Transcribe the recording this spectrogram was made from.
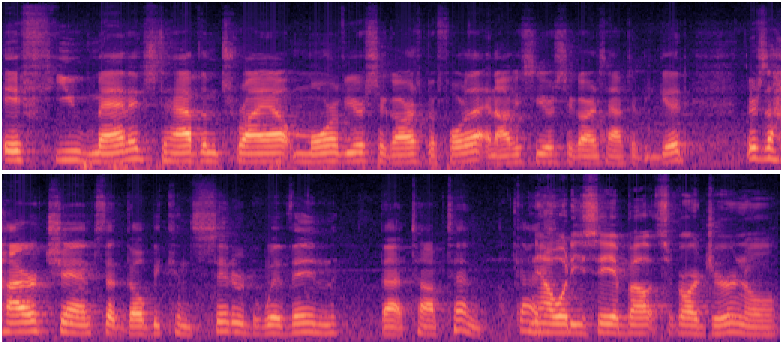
if you manage to have them try out more of your cigars before that, and obviously your cigars have to be good, there's a higher chance that they'll be considered within that top 10. Guys, Now, what do you say about Cigar Journal?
